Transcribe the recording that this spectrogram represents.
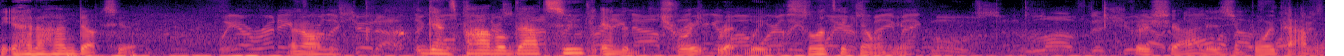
the Anaheim Ducks here. And um, against Pavel Datsyuk and the Detroit Red Wings. So let's get going here. First shot is your boy Pavel.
